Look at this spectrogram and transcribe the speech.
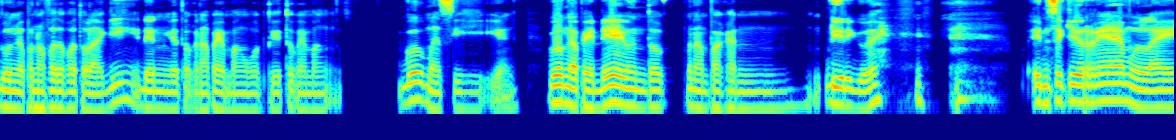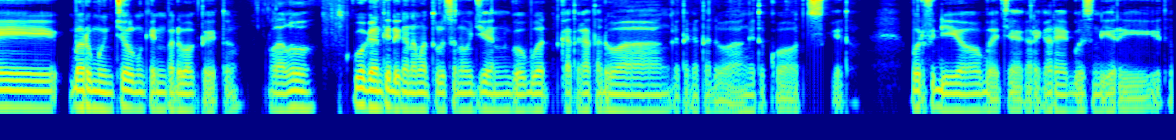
gue nggak pernah foto-foto lagi dan gak tau kenapa emang waktu itu memang gue masih yang gue nggak pede untuk menampakkan diri gue insecure-nya mulai baru muncul mungkin pada waktu itu. Lalu gue ganti dengan nama tulisan ujian. Gue buat kata-kata doang kata-kata doang gitu quotes gitu. Buat video baca karya-karya gue sendiri gitu.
